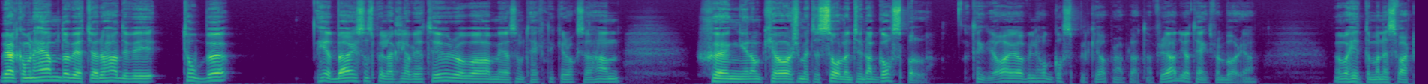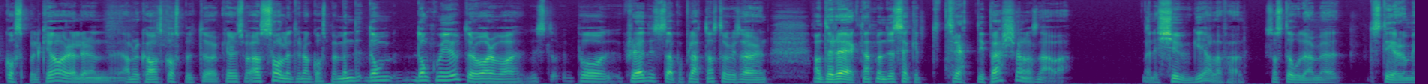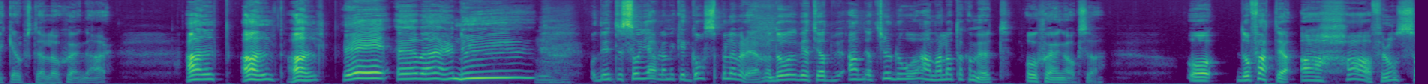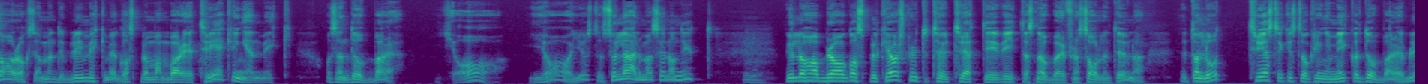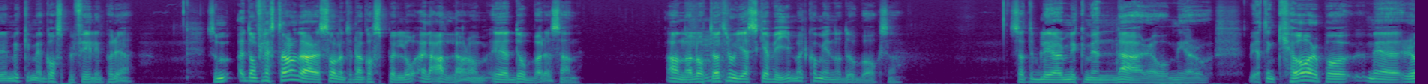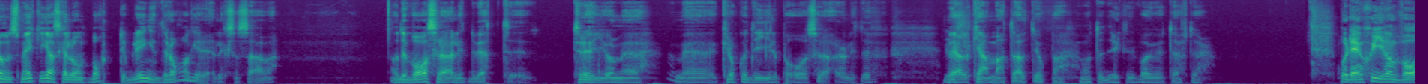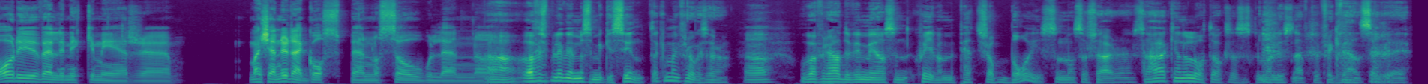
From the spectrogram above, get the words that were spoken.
Välkommen hem, då vet jag, då hade vi Tobbe Hedberg som spelade klaviatur och var med som tekniker också. Han sjöng i någon kör som heter Sollentuna Gospel. Jag tänkte, ja, jag vill ha gospelkör på den här plattan, för det hade jag tänkt från början. Men vad hittar man en svart gospelkör eller en amerikansk gospelkör? Ja, Sollentuna Gospel. Men de, de kom ju ut då, vad det var. På credits där på plattan stod det så här. Jag har inte räknat men det är säkert 30 pers eller sådär va. Eller 20 i alla fall. Som stod där med stereomickar uppställda och sjöng det här. Allt, allt, allt är över nu. Mm. Och det är inte så jävla mycket gospel över det. Men då vet jag att, jag tror då Anna-Lotta kom ut och sjöng också. Och då fattade jag, aha, för hon sa också, men det blir mycket mer gospel om man bara är tre kring en mick och sen dubbar det. Ja, ja, just det. Så lärde man sig något nytt. Mm. Vill du ha bra gospelkör ska du inte ta ut 30 vita snubbar från Sollentuna. Utan låt tre stycken stå kring en mick och dubba det. Blir mycket mer gospelfeeling på det. Så de flesta av de där Sollentuna gospel, eller alla av dem, är dubbade sen. Anna-Lotta, mm. jag tror Jessica Wimert kom in och dubbade också. Så att det blir mycket mer nära och mer, och, vet en kör på, med rumsmick ganska långt bort, det blir inget drag i det liksom så här, va? Och det var sådär lite, du vet, tröjor med, med krokodil på och sådär, och lite mm. välkammat och alltihopa. Det var inte riktigt vad jag var ute efter. På den skivan var det ju väldigt mycket mer eh, man känner ju där gospeln och soulen och... Ja, varför spelade vi med så mycket syntar kan man ju fråga sig då. Ja. Och varför hade vi med oss en skiva med Pet Shop Boys som någon sorts här, så här kan det låta också så skulle man lyssna efter frekvenser och grejer.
